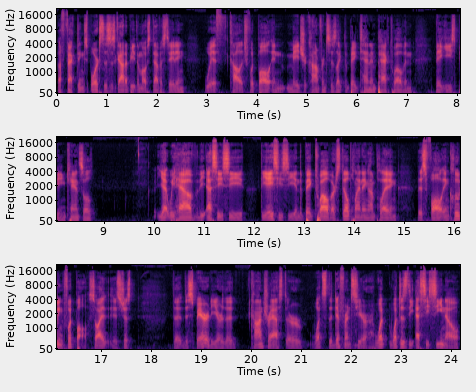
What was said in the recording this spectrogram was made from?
affecting sports. This has got to be the most devastating with college football in major conferences like the Big Ten and Pac twelve and Big East being canceled. Yet we have the SEC, the ACC, and the Big Twelve are still planning on playing this fall, including football. So I, it's just the disparity or the contrast or what's the difference here? What what does the SEC know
